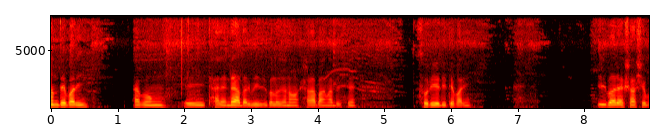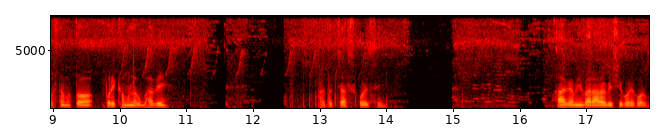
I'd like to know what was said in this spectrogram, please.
আনতে পারি এবং এই থাইল্যান্ডের আদার বীজগুলো যেন সারা বাংলাদেশে ছড়িয়ে দিতে পারি। এবার একশো আশি বস্তার মতো পরীক্ষামূলকভাবে আদা চাষ করেছি। আগামীবার আরও বেশি করে করব।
